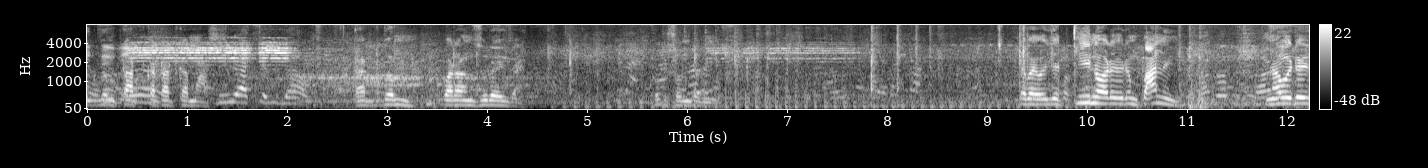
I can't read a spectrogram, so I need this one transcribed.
একদম টাটকা টাটকা মাছ। একদম পরান জুড়ে যায়। খুব সুন্দর মাছ এবার ওই যে কি নড়ে ওইরকম পানি? না ওইটাই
